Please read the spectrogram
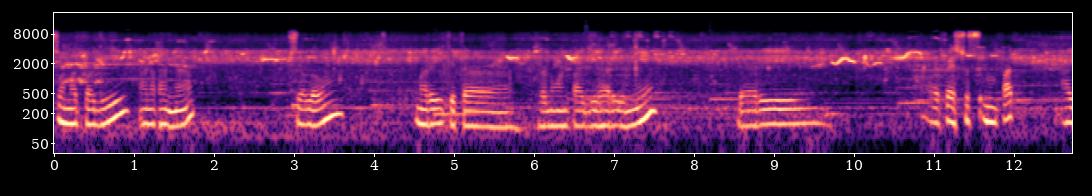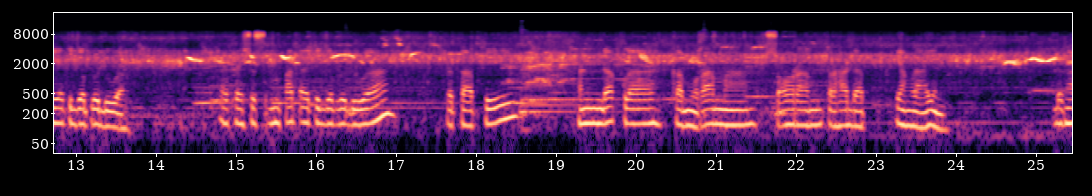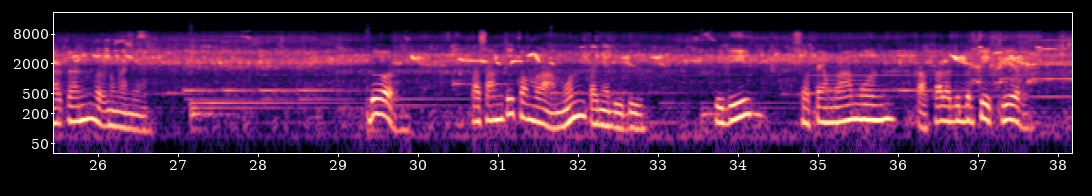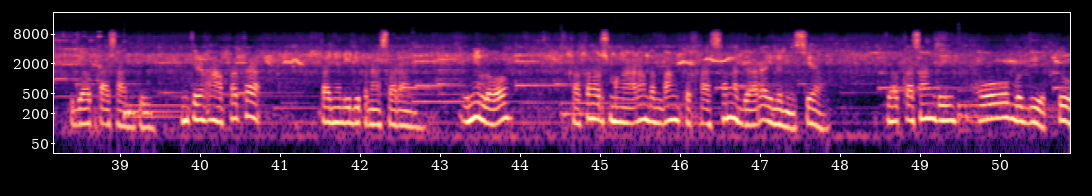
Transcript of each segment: Selamat pagi anak-anak. Shalom. Mari kita renungan pagi hari ini Dari Efesus 4 ayat 32 Efesus 4 ayat 32 Tetapi Hendaklah kamu ramah seorang terhadap yang lain. Dengarkan renungannya. Dor, Kak Santi kok melamun? Tanya Didi. Didi, siapa yang melamun? Kakak lagi berpikir. Jawab Kak Santi. Mikirin apa kak? Tanya Didi penasaran. Ini loh, kakak harus mengarang tentang kekhasan negara Indonesia. Jawab Kak Santi. Oh begitu.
